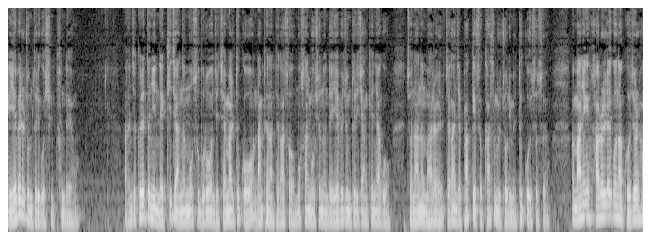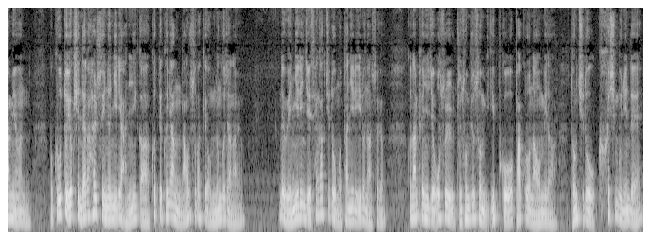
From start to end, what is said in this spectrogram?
예배를 좀 드리고 싶은데요. 아, 이제 그랬더니 내키지 않는 모습으로 이제 제 말 듣고 남편한테 가서 목사님 오셨는데 예배 좀 드리지 않겠냐고 전하는 말을 제가 이제 밖에서 가슴을 졸이며 듣고 있었어요. 만약에 화를 내거나 거절하면 뭐 그것도 역시 내가 할 수 있는 일이 아니니까 그때 그냥 나올 수밖에 없는 거잖아요. 근데 웬일인지 생각지도 못한 일이 일어났어요. 그 남편이 이제 옷을 주섬주섬 입고 밖으로 나옵니다. 덩치도 크신 분인데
